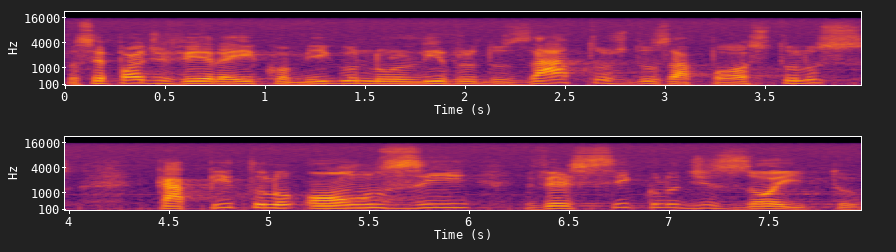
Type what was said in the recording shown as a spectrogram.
Você pode ver aí comigo no livro dos Atos dos Apóstolos, capítulo 11, versículo 18.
